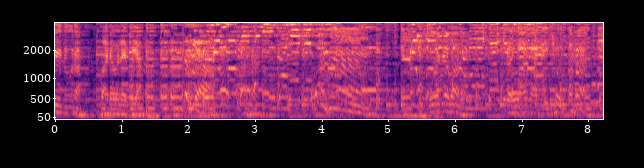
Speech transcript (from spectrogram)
zai nuna ba da lafiya. Tafiya. Kai waƙa mai kyau.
